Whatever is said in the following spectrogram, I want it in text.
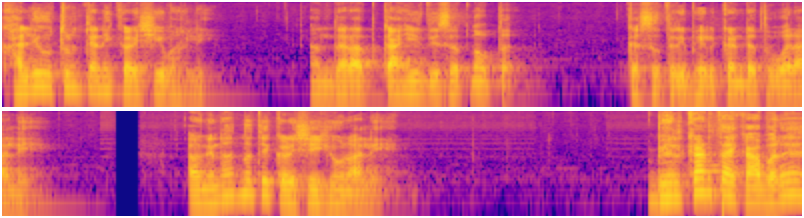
खाली उतरून त्याने कळशी भरली. अंधारात काहीच दिसत नव्हतं. कसं तरी भेलकंडत वर आले. अंगणातनं ते कळशी घेऊन आले. भेलकांडताय का बरं?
